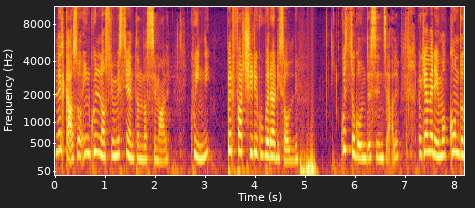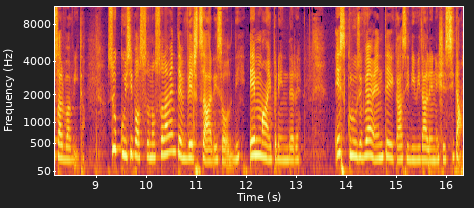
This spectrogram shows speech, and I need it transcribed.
nel caso in cui il nostro investimento andasse male, quindi per farci recuperare i soldi. Questo conto essenziale lo chiameremo conto salvavita, su cui si possono solamente versare i soldi e mai prendere, esclusi ovviamente i casi di vitale necessità.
